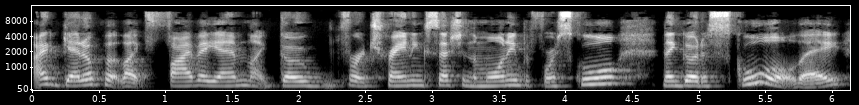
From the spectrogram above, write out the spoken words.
i'd get up at like 5 a.m like go for a training session in the morning before school then go to school all day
